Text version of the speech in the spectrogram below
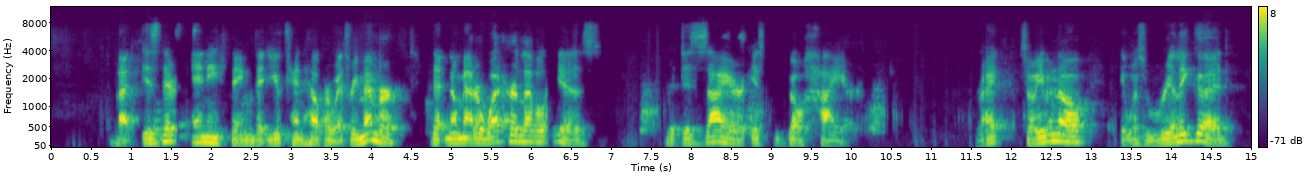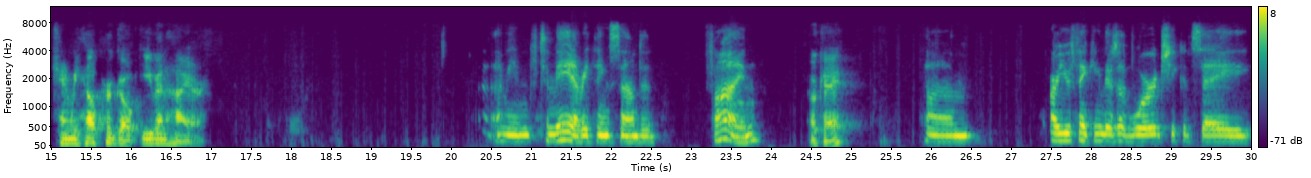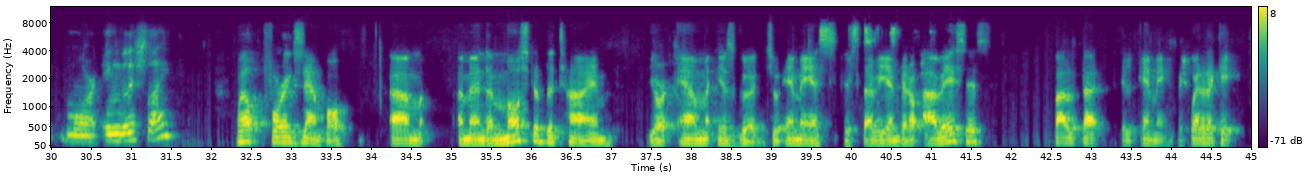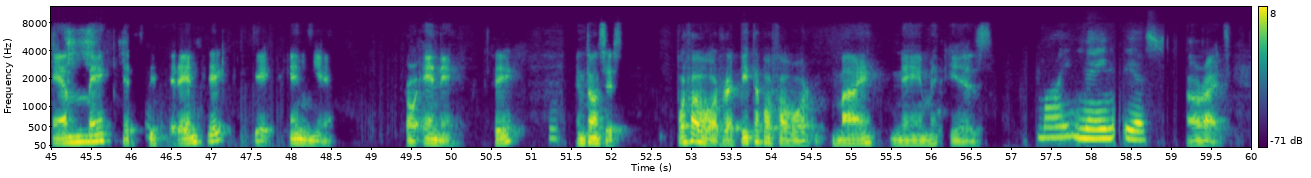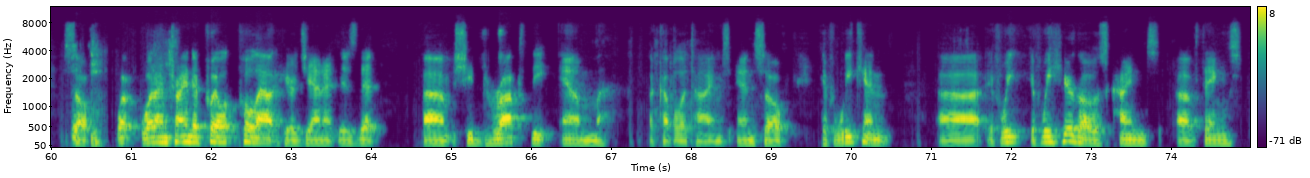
But is there anything that you can help her with? Remember that no matter what her level is, her desire is to go higher. Right? So even though it was really good, can we help her go even higher? I mean, to me, everything sounded fine. Okay. Um, are you thinking there's a word she could say more English like? Well, for example, um, Amanda, most of the time your M is good. So M es, está bien, pero a veces falta el M. Recuerda que M es diferente que Ñ o N, ¿sí? Entonces, por favor, repita por favor, my name is. My name is. All right. So what what I'm trying to pull pull out here, Janet, is that um, she dropped the M a couple of times, and so if we can, uh, if we if we hear those kinds of things,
